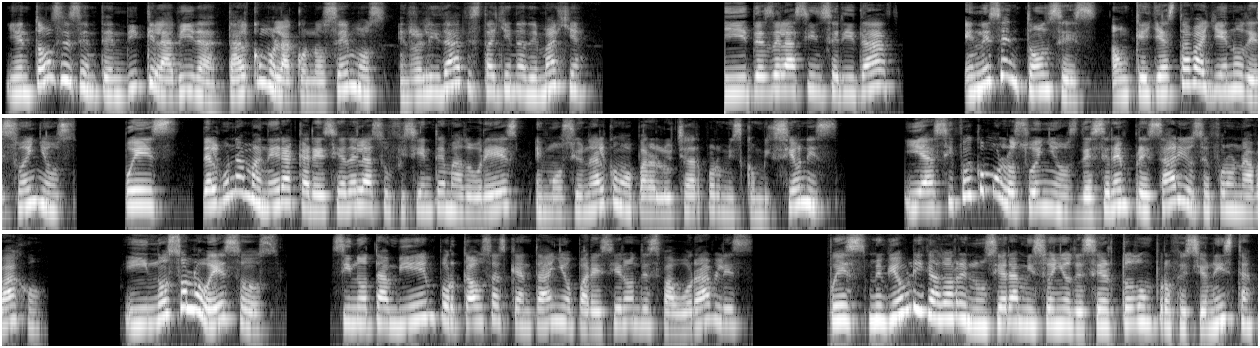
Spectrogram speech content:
Y entonces entendí que la vida, tal como la conocemos, en realidad está llena de magia. Y desde la sinceridad, en ese entonces, aunque ya estaba lleno de sueños, pues de alguna manera carecía de la suficiente madurez emocional como para luchar por mis convicciones. Y así fue como los sueños de ser empresario se fueron abajo. Y no solo esos, sino también por causas que antaño parecieron desfavorables, pues me vi obligado a renunciar a mi sueño de ser todo un profesionista.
